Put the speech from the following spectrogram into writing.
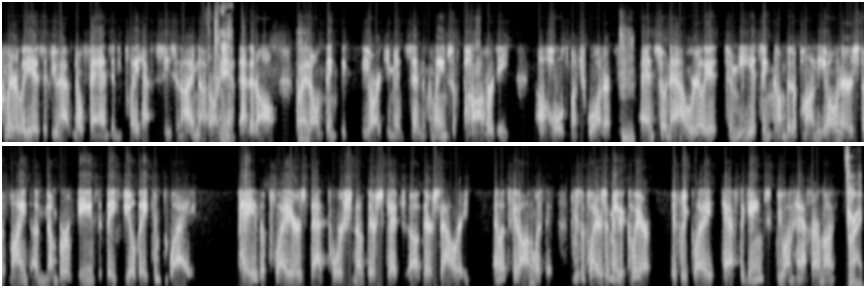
clearly is if you have no fans and you play half a season. I'm not arguing yeah. that at all. But I mm-hmm. don't think the, the arguments and the claims of poverty uh, hold much water. Mm. And so now, really, to me, it's incumbent upon the owners to find a number of games that they feel they can play, pay the players that portion of their schedule, of their salary, and let's get on with it. Because the players have made it clear: if we play half the games, we want half our money. All right.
